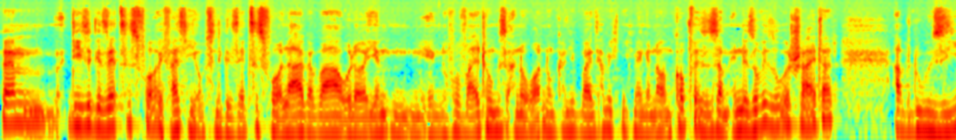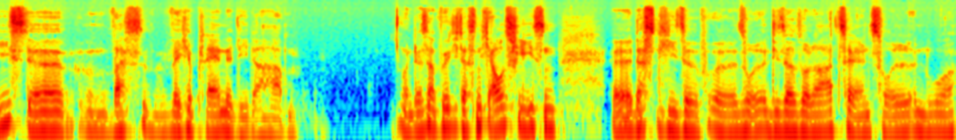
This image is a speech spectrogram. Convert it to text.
ähm, diese Gesetzesvorlage. Ich weiß nicht, ob es eine Gesetzesvorlage war oder irgendeine, irgendeine Verwaltungsanordnung, kann ich, weiß, habe ich nicht mehr genau im Kopf. Es ist am Ende sowieso gescheitert. Aber du siehst, äh, was, welche Pläne die da haben. Und deshalb würde ich das nicht ausschließen, äh, dass diese, äh, so, dieser Solarzellenzoll nur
